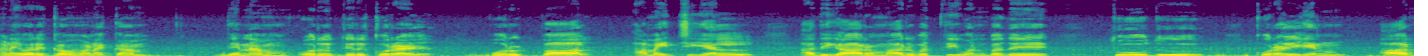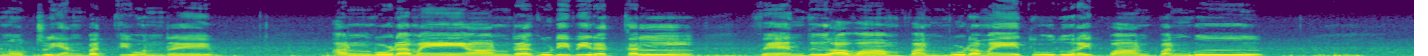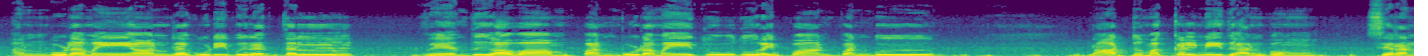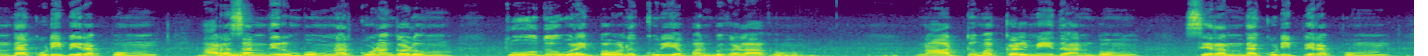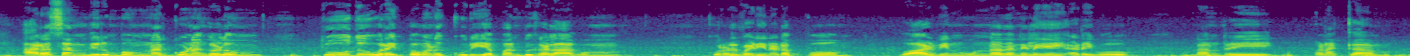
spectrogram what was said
அனைவருக்கும் வணக்கம். தினம் ஒரு திருக்குறள் பொருட்பால் அமைச்சியல். அதிகாரம் அறுபத்தி ஒன்பது தூது. குறள் எண் ஆறுநூற்று எண்பத்தி ஒன்று. அன்புடைமை ஆன்ற குடிபிறத்தல் வேந்து அவாம் பண்புடைமை தூதுரைப்பான் பண்பு. அன்புடைமை ஆன்ற குடிபிறத்தல் வேந்து அவாம் பண்புடைமை தூதுரைப்பான் பண்பு. நாட்டு மக்கள் மீது அன்பும் சிறந்த குடிபிறப்பும் அரசன் விரும்பும் நற்குணங்களும் தூது உரைப்பவனுக்குரிய பண்புகளாகும். நாட்டு மக்கள் மீது அன்பும் சிறந்த குடிப்பிறப்பும் அரசன் விரும்பும் நற்குணங்களும் தூது உரைப்பவனுக்குரிய பண்புகளாகும். குரல் வழி நடப்போம் வாழ்வின் உன்னத நிலையை அடைவோம். நன்றி வணக்கம்.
